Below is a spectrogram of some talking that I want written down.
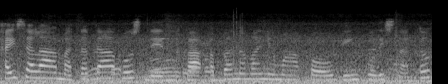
Hay salamat, natapos din. Nakakaba naman yung mga poging pulis na to.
